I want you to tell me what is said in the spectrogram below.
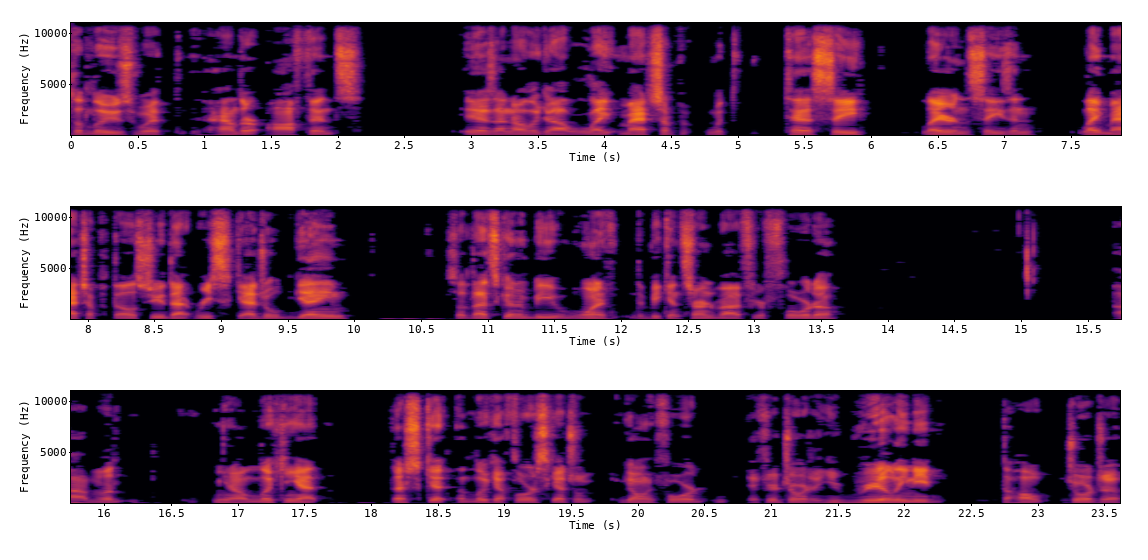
to lose with how their offense is. I know they got a late matchup with Tennessee later in the season, late matchup with LSU, that rescheduled game. So that's going to be one to be concerned about if you're Florida. Uh, but you know, looking at their ske- look at Florida's schedule going forward. If you're Georgia, you really need to hope Georgia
